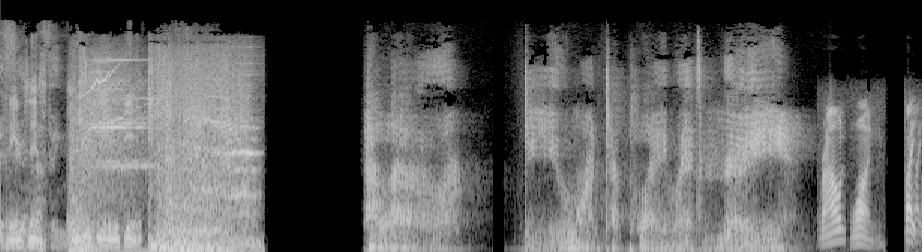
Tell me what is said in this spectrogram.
I fear Princess nothing. here with you. Hello. Do you want to play with me? Round one. Fight.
